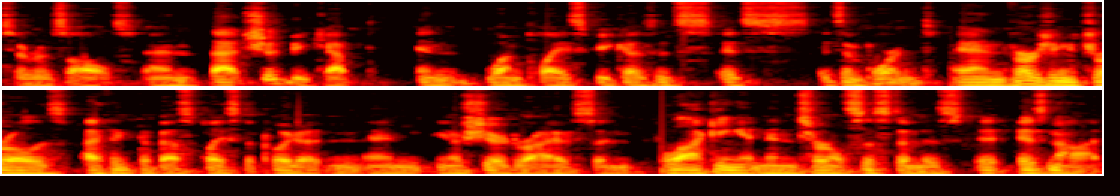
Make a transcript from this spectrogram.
to results. And that should be kept in one place because it's it's it's important. And version control is, I think, the best place to put it. And, and you know, shared drives and locking it in an internal system is is not.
